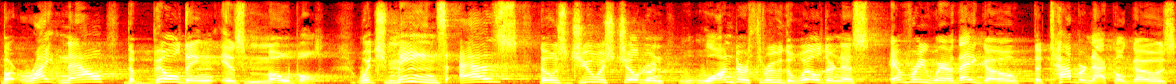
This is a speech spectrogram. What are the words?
But right now, the building is mobile, which means as those Jewish children wander through the wilderness, everywhere they go, the tabernacle goes,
